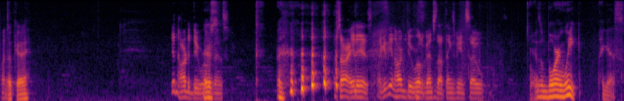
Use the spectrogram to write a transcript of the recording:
What? Okay. Getting hard to do world There's- events. I'm sorry, it is. Like it's getting hard to do world events without things being so. It's a boring week, I guess.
